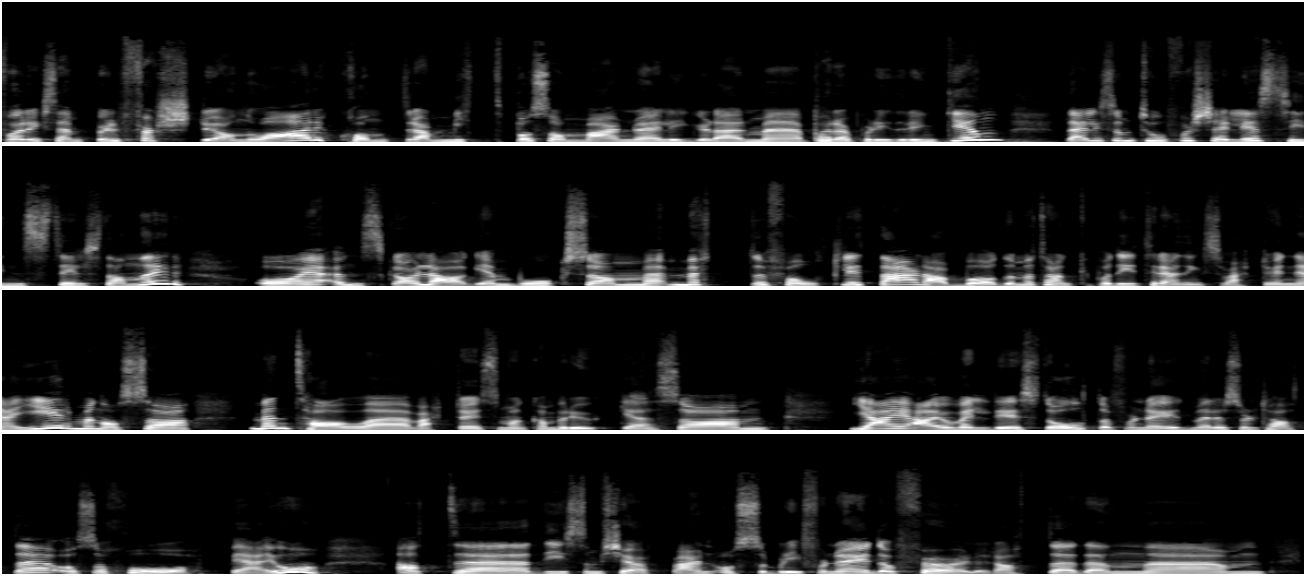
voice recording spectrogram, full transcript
f.eks. 1.1 kontra midt på sommeren når jeg ligger der med paraplydrinken. Det er liksom to forskjellige sinnstilstander. Og jeg ønska å lage en bok som møtte folk litt der, da. Både med tanke på de treningsverktøyene jeg gir, men også mentale verktøy som man kan bruke. Så um, jeg er jo veldig stolt og fornøyd med resultatet. Og så håper jeg jo at uh, de som kjøper den, også blir fornøyd og føler at uh, den uh,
